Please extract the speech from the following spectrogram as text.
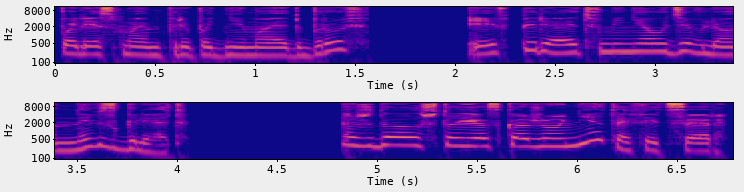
Полисмен приподнимает бровь и вперяет в меня удивленный взгляд. «Ждал, что я скажу «нет, офицер»?»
